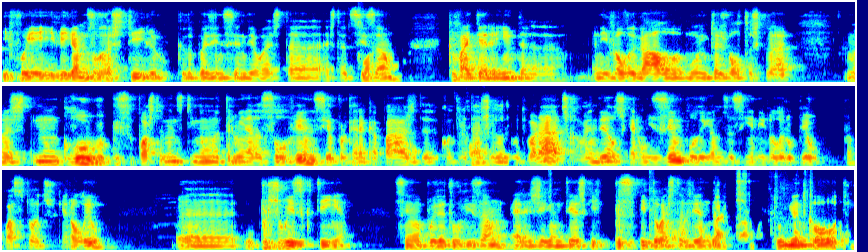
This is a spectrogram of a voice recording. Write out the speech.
E foi aí, digamos, o rastilho que depois incendiou esta, esta decisão, claro. que vai ter ainda, a nível legal, muitas voltas que dar mas num clube que supostamente tinha uma determinada solvência, porque era capaz de contratar claro. jogadores muito baratos, revendê-los, que era um exemplo, digamos assim, a nível europeu para quase todos, que era o Lille, uh, o prejuízo que tinha sem o apoio da televisão era gigantesco e precipitou esta venda de um momento para o outro,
